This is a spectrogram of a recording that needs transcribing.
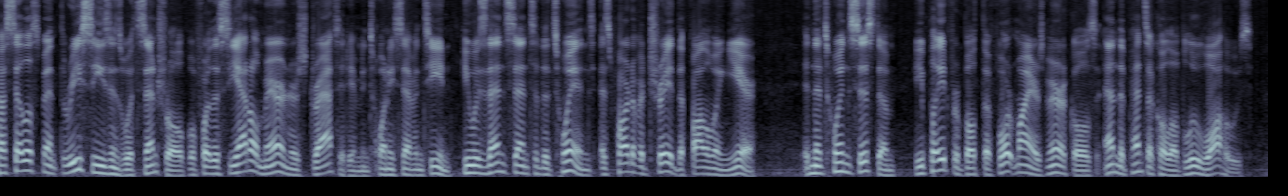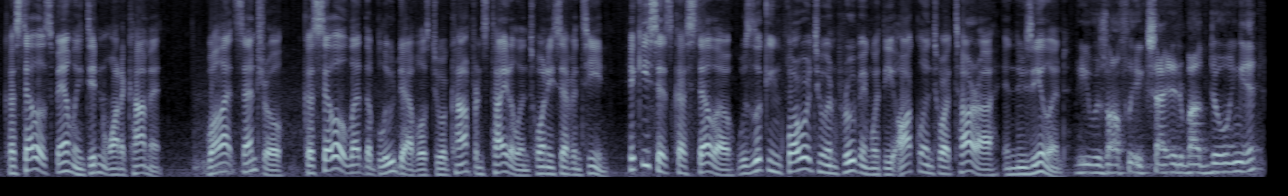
Costello spent three seasons with Central before the Seattle Mariners drafted him in 2017. He was then sent to the Twins as part of a trade the following year. In the Twins system, he played for both the Fort Myers Miracles and the Pensacola Blue Wahoos. Costello's family didn't want to comment. While at Central, Costello led the Blue Devils to a conference title in 2017. Hickey says Costello was looking forward to improving with the Auckland Tuatara in New Zealand. He was awfully excited about doing it,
